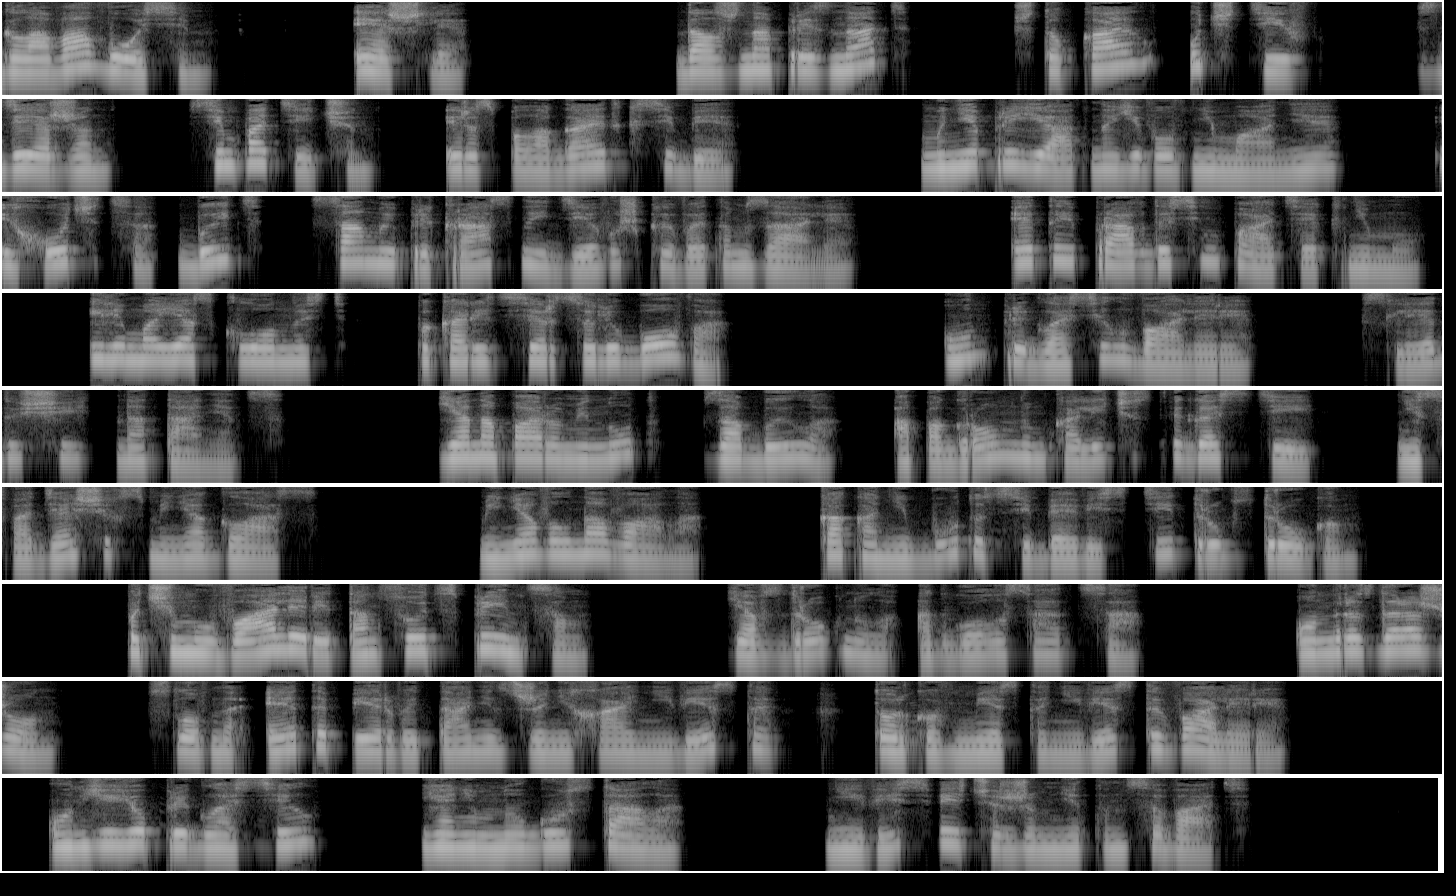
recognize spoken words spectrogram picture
Глава 8. Эшли. Должна признать, что Кайл учтив, сдержан, симпатичен и располагает к себе. Мне приятно его внимание и хочется быть самой прекрасной девушкой в этом зале. Это и правда симпатия к нему или моя склонность покорить сердце любого? Он пригласил Валери, следующий на танец. Я на пару минут забыла об огромном количестве гостей, не сводящих с меня глаз. Меня волновало, как они будут себя вести друг с другом. «Почему Валери танцует с принцем?» Я вздрогнула от голоса отца. Он раздражен, словно это первый танец жениха и невесты, только вместо невесты Валери. Он ее пригласил? Я немного устала. Не весь вечер же мне танцевать.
